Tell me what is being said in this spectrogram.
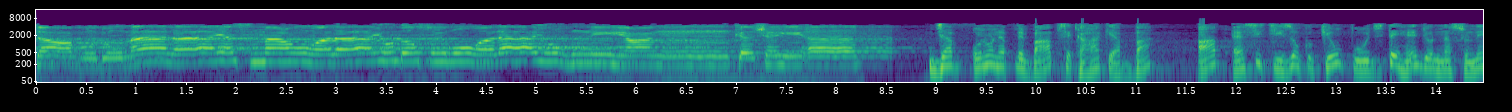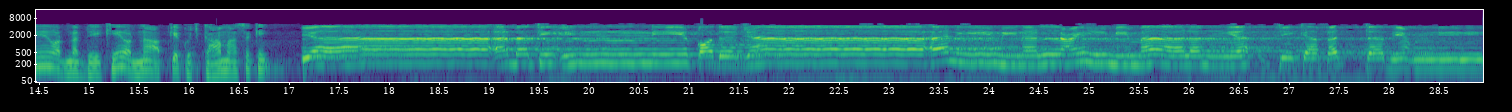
تعبد ما لا يسمع ولا يبصر ولا يغني عنك شيئا جب انہوں نے اپنے باپ سے کہا کہ ابا آپ ایسی چیزوں کو کیوں پوجتے ہیں جو نہ سنیں اور نہ دیکھیں اور نہ آپ کے کچھ کام آ سکیں؟ يا أبت إني قد جاءني من العلم ما لم يأتك فاتبعني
